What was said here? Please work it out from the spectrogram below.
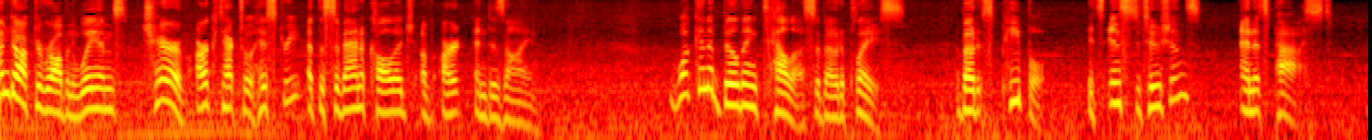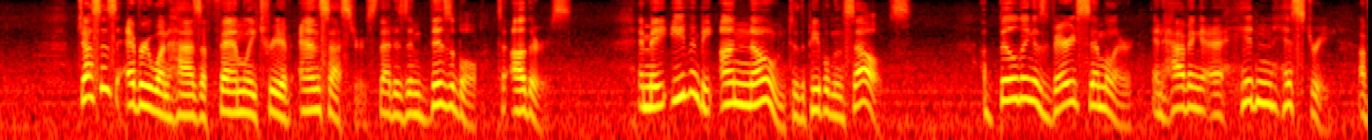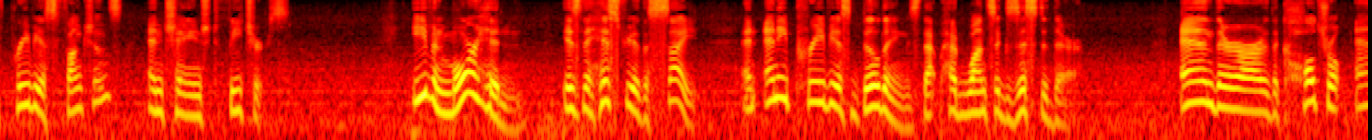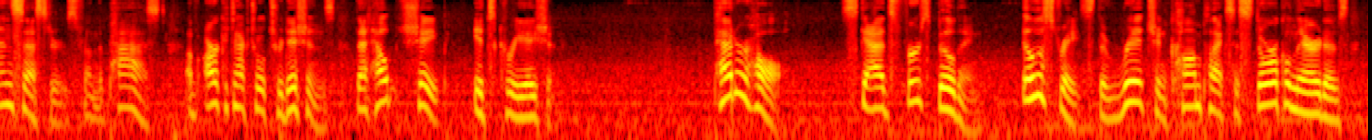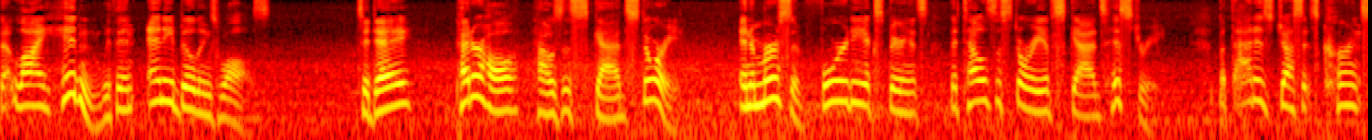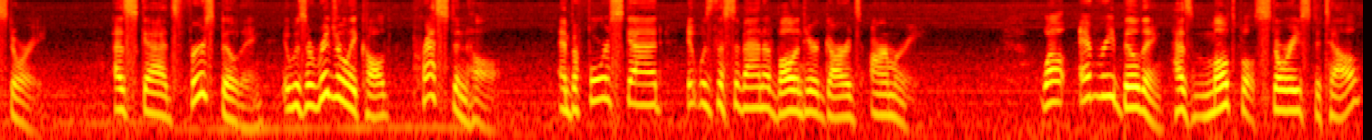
I'm Dr. Robin Williams, Chair of Architectural History at the Savannah College of Art and Design. What can a building tell us about a place, about its people, its institutions, and its past? Just as everyone has a family tree of ancestors that is invisible to others, and may even be unknown to the people themselves, a building is very similar in having a hidden history of previous functions and changed features. Even more hidden is the history of the site and any previous buildings that had once existed there. And there are the cultural ancestors from the past of architectural traditions that helped shape its creation. Poetter Hall, SCAD's first building, illustrates the rich and complex historical narratives that lie hidden within any building's walls. Today, Poetter Hall houses SCAD Story, an immersive 4D experience that tells the story of SCAD's history. But that is just its current story. As SCAD's first building, it was originally called Preston Hall, and before SCAD, it was the Savannah Volunteer Guards Armory. While every building has multiple stories to tell,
